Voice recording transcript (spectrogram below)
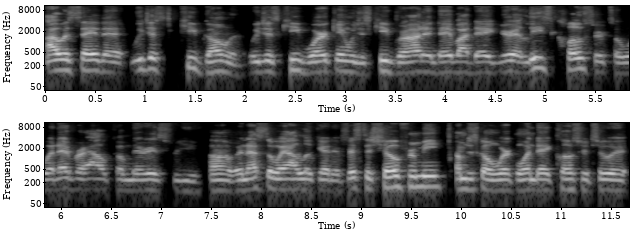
I would say that we just keep going. We just keep working. We just keep grinding day by day. You're at least closer to whatever outcome there is for you. Um, and that's the way I look at it. If it's the show for me, I'm just going to work one day closer to it,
